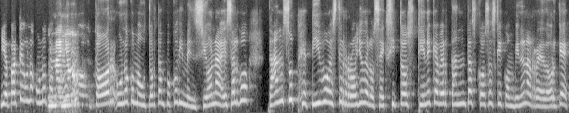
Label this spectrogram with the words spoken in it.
Y aparte uno, uno ¿Un año? como autor, uno como autor tampoco dimensiona, es algo tan subjetivo este rollo de los éxitos, tiene que haber tantas cosas que combinen alrededor que,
